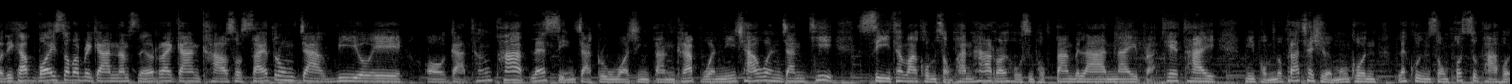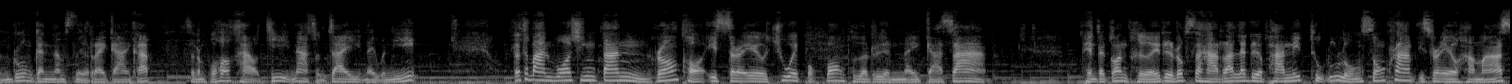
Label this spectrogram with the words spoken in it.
สวัสดีครับ Voice of America นำเสนอรายการข่าวสดสายตรงจาก VOA ออกอากาศทั้งภาพและเสียงจากกรุงวอชิงตันครับ วันนี้เช้าวันจันทร์ที่ 4 ธันวาคม 2566 ตามเวลาในประเทศไทย มีผมนพรัชชัยเฉลิมมงคล และคุณทรงพจน์สุภาผลร่วมกันนำเสนอรายการครับสำหรับหัวข้อข่าวที่น่าสนใจในวันนี้รัฐบาลวอชิงตัน ร้องขออิสราเอลช่วยปกป้องพลเรือนในกาซา เพนตากอนเผยเรือรบสหรัฐและเรือพาณิชย์ถูกลูกหลงสงครามอิสราเอลฮามาส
